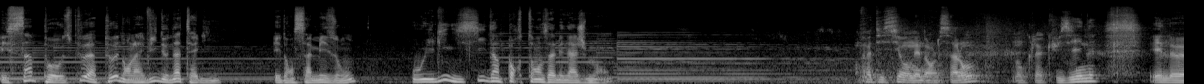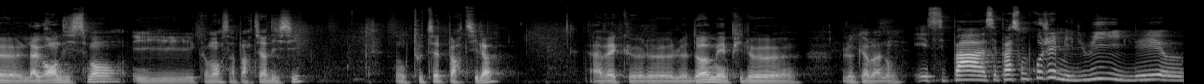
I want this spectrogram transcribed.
et s'impose peu à peu dans la vie de Nathalie et dans sa maison où il initie d'importants aménagements. En fait, ici, on est dans le salon, donc la cuisine, et l'agrandissement, il commence à partir d'ici. Donc toute cette partie-là, avec euh, le dôme et puis le, le cabanon. Et c'est pas c'est pas son projet, mais lui, il est euh,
